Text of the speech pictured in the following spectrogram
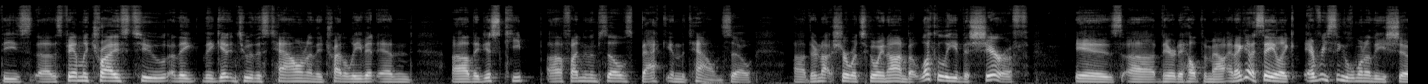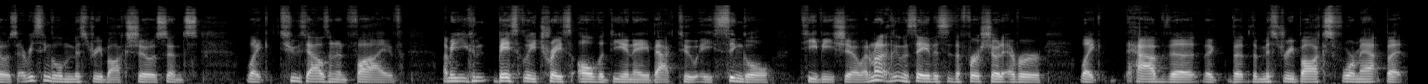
these uh, this family tries to they they get into this town and they try to leave it and uh, they just keep uh, finding themselves back in the town. So uh, they're not sure what's going on. But luckily, the sheriff is uh, there to help them out. And I gotta say, like every single one of these shows, every single mystery box show since like 2005. I mean, you can basically trace all the DNA back to a single TV show. And I'm not going to say this is the first show to ever like have the, the the the mystery box format, but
